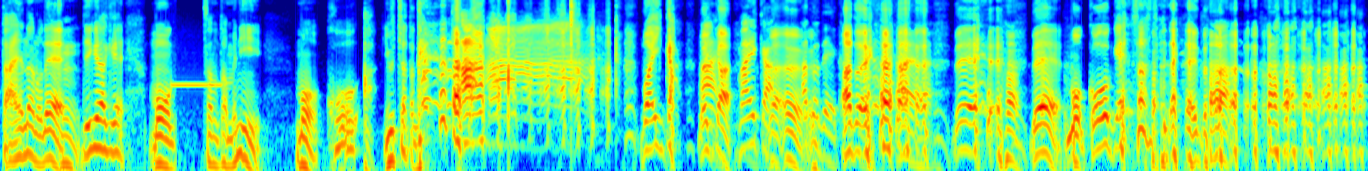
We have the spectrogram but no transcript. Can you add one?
大変なので、うん。できるだけもうさんのためにもうこうあ言っちゃった。か まあいいか。まあいいか、はいまあいいか。まうん。後で後で、はいはい。ではい。でもう貢献させていただきたいと。は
